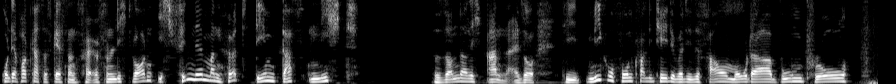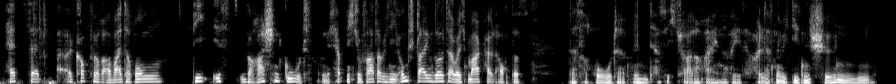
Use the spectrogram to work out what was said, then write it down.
Und der Podcast ist gestern veröffentlicht worden. Ich finde, man hört dem das nicht sonderlich an. Also die Mikrofonqualität über diese V-Moda Boom Pro Headset äh, Kopfhörererweiterung, die ist überraschend gut. Und ich habe mich gefragt, ob ich nicht umsteigen sollte, aber ich mag halt auch das das Rote, in das ich gerade reinrede, weil das nämlich diesen schönen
